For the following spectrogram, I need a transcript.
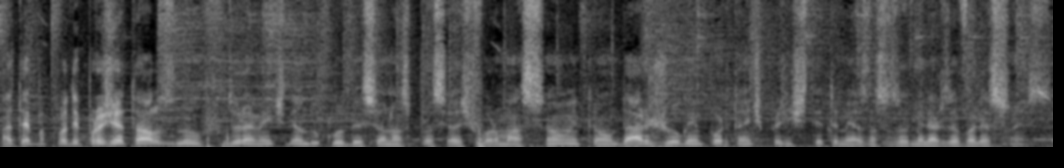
até para poder projetá-los futuramente dentro do clube. Esse é o nosso processo de formação, então dar jogo é importante para a gente ter também as nossas melhores avaliações.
